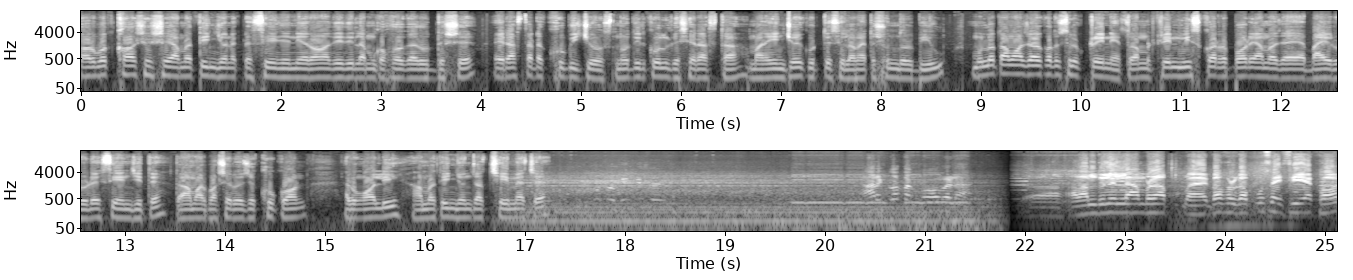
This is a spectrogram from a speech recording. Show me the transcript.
শরবত খাওয়া শেষে আমরা তিনজন একটা সিএনজি নিয়ে রওনা দিয়ে দিলাম গফরগাঁওয়ের উদ্দেশ্যে। এই রাস্তাটা খুবই জোস নদীর কোল গেছে রাস্তা। মানে এনজয় করতেছিলাম এত সুন্দর ভিউ মূলত আমার যাওয়ার কথা ছিল ট্রেনে তো আমরা ট্রেন মিস করার পরে আমরা যাই বাই রোডে সিএনজিতে। তো আমার পাশে রয়েছে খুকন এবং অলি আমরা তিনজন যাচ্ছি এই ম্যাচে আলহামদুলিল্লাহ আমরা গফরগাঁও পৌঁছাইছি এখন।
